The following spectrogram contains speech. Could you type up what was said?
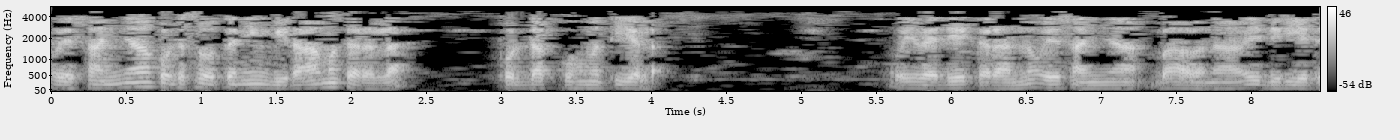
ඔය සංඥා කොටස උතනින් විරාම කරලා පොඩ්ඩක් කොහොම තියලා ඔය වැඩේ කරන්න ඔය සංඥා භාවනාවේ ඉදිරියට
